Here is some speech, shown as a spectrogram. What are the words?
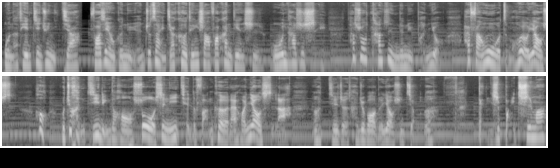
我那天进去你家，发现有个女人就在你家客厅沙发看电视。我问她是谁，她说她是你的女朋友，还反问我怎么会有钥匙。吼我就很机灵的吼说我是你以前的房客来还钥匙啦，呃，接着他就把我的钥匙缴了。干你是白痴吗？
